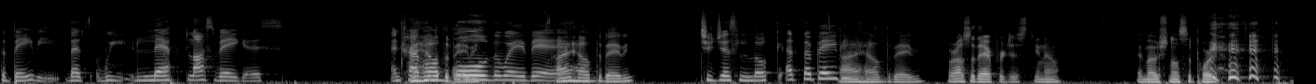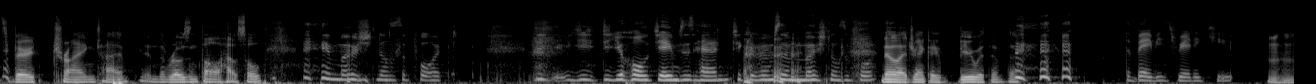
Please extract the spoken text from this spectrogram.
the baby? That's we left Las Vegas and I held traveled the baby. all the way there I held the baby. to just look at the baby. I held the baby. We're also there for just you know, emotional support. it's a very trying time in the Rosenthal household. emotional support. Did you, you, did you hold James's hand to give him some emotional support? No, I drank a beer with him though. The baby's really cute. mm-hmm.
